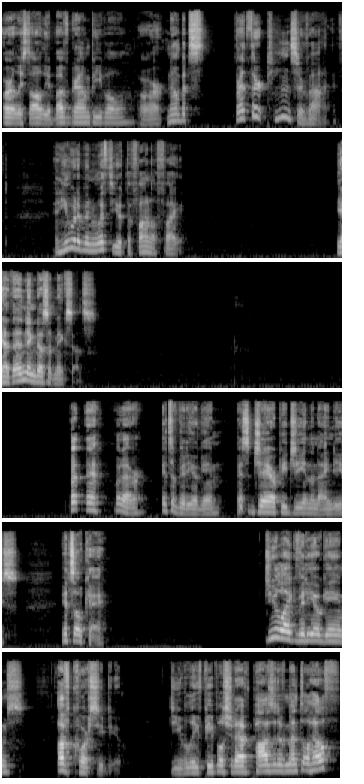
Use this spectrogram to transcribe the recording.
or at least all the above ground people. Or no, but Red Thirteen survived and he would have been with you at the final fight. Yeah, the ending doesn't make sense. But eh, whatever. It's a video game. It's a JRPG in the 90s. It's okay. Do you like video games? Of course you do. Do you believe people should have positive mental health?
